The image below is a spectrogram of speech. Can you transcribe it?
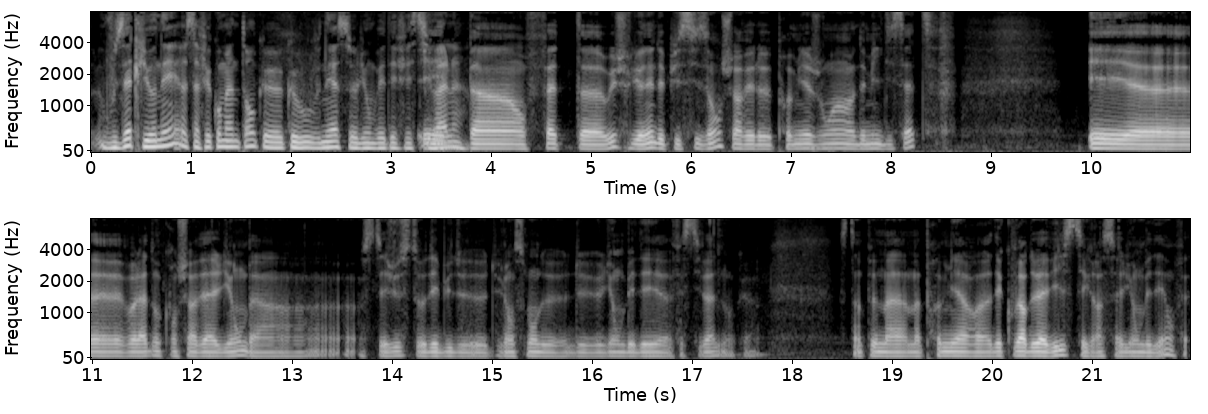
Vous êtes lyonnais, ça fait combien de temps que, que vous venez à ce Lyon BD Festival eh Ben en fait, euh, oui, je suis lyonnais depuis 6 ans. Je suis arrivé le 1er juin 2017. Et euh, voilà, donc quand je suis arrivé à Lyon, ben c'était juste au début du lancement de, du Lyon BD Festival, donc euh, c'était un peu ma, ma, première euh, découverte de la ville, c'était grâce à Lyon BD en fait.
